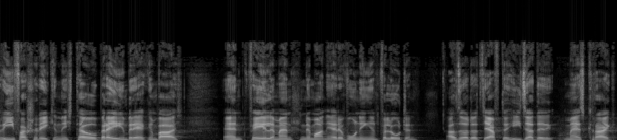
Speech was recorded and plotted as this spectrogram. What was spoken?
Riefer schrecken nicht tau, brechen war und viele Menschen, die man ihre Wohnungen verloren. Also, das ist hier der Messkrieg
